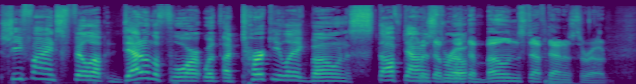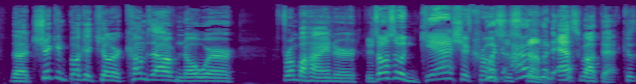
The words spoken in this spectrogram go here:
she finds Philip dead on the floor with a turkey leg bone stuffed down With his the, throat. with the bone stuffed down his throat. The chicken bucket killer comes out of nowhere from behind her. There's also a gash across Which his I was stomach. going to ask about that because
